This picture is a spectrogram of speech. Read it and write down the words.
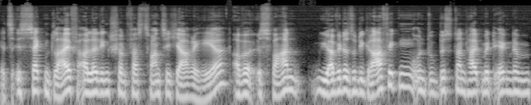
Jetzt ist Second Life allerdings schon fast 20 Jahre her, aber es waren ja wieder so die Grafiken und du bist dann halt mit irgendeinem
